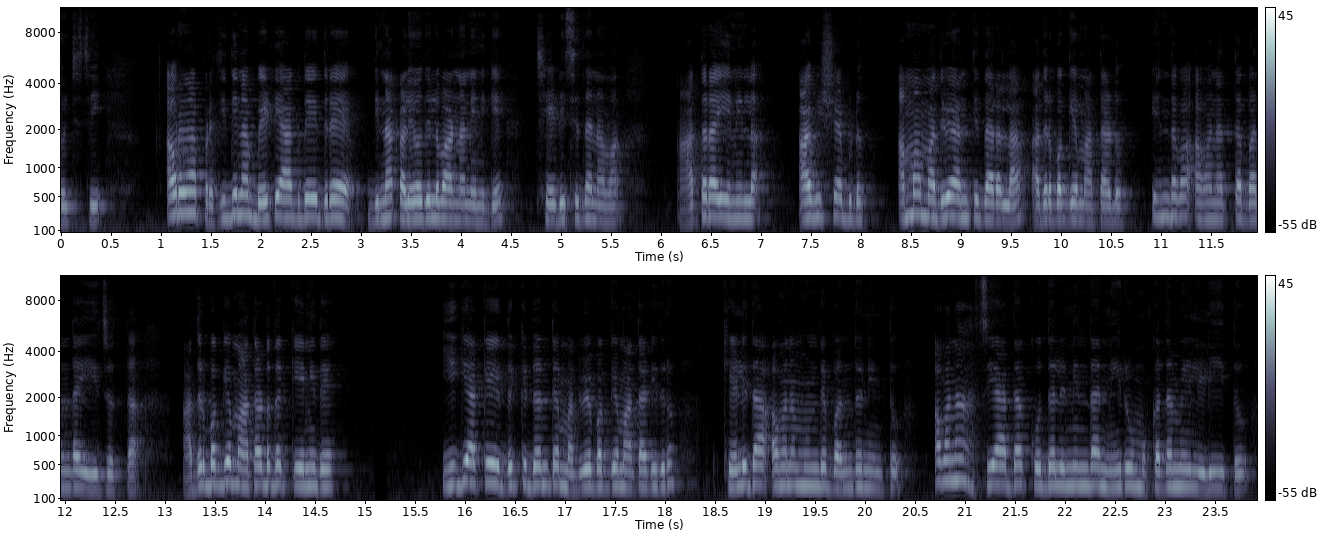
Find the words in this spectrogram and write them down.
ಯೋಚಿಸಿ. ಅವರನ್ನ ಪ್ರತಿದಿನ ಭೇಟಿ ಆಗದೇ ಇದ್ದರೆ ದಿನ ಕಳೆಯೋದಿಲ್ವ ಅಣ್ಣ ನಿನಗೆ? ಛೇಡಿಸಿದನವ ಆ ಥರ ಏನಿಲ್ಲ. ಆ ವಿಷಯ ಬಿಡು. ಅಮ್ಮ ಮದುವೆ ಅಂತಿದ್ದಾರಲ್ಲ ಅದ್ರ ಬಗ್ಗೆ ಮಾತಾಡು. ಎಂದವ ಅವನತ್ತ ಬಂದ ಈಜುತ್ತ ಅದ್ರ ಬಗ್ಗೆ ಮಾತಾಡೋದಕ್ಕೇನಿದೆ? ಈಗ ಯಾಕೆ ಇದ್ದಕ್ಕಿದ್ದಂತೆ ಮದುವೆ ಬಗ್ಗೆ ಮಾತಾಡಿದರು. ಕೇಳಿದ ಅವನ ಮುಂದೆ ಬಂದು ನಿಂತು. ಅವನ ಹಸಿಯಾದ ಕೂದಲಿನಿಂದ ನೀರು ಮುಖದ ಮೇಲೆ ಇಳಿಯಿತು.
